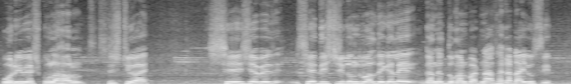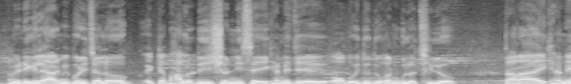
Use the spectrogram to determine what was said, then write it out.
পরিবেশ কোলাহল সৃষ্টি হয়। সেই হিসেবে সে দৃষ্টিকোণ বলতে গেলে এখানে দোকানপাট না থাকাটাই উচিত। মেডিকেলে আর্মি পরিচালক একটা ভালো ডিসিশন নিছে এখানে যে অবৈধ দোকানগুলো ছিল। তারা এখানে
